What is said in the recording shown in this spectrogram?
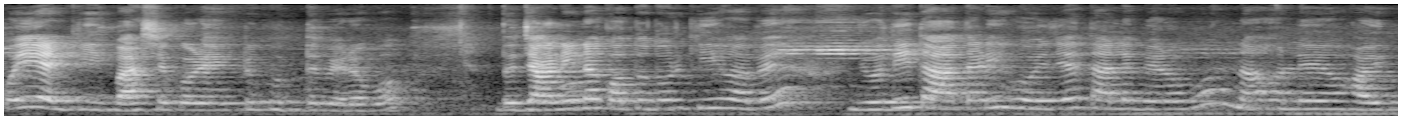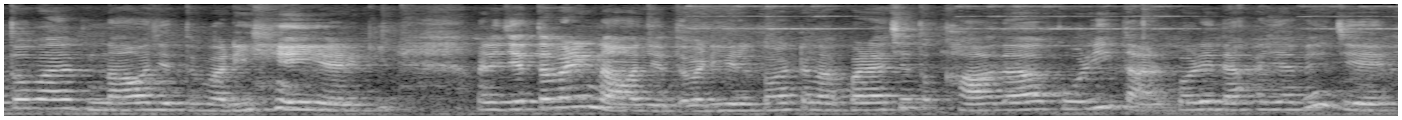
ওই আর কি, বাসে করে একটু ঘুরতে বেরোবো। তো জানি না কত দূর কী হবে। যদি তাড়াতাড়ি হয়ে যায় তাহলে বেরোবো, না হলে হয়তো বা নাও যেতে পারি, এই আর কি। মানে যেতে পারি, নাও যেতে পারি, এরকম একটা ব্যাপার আছে। তো খাওয়া দাওয়া করি, তারপরে দেখা যাবে যে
